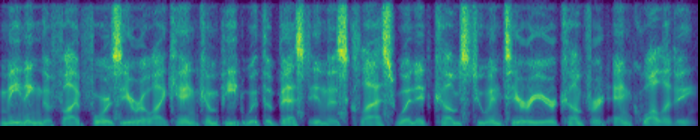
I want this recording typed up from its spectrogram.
meaning the 540i can compete with the best in this class when it comes to interior comfort and quality.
